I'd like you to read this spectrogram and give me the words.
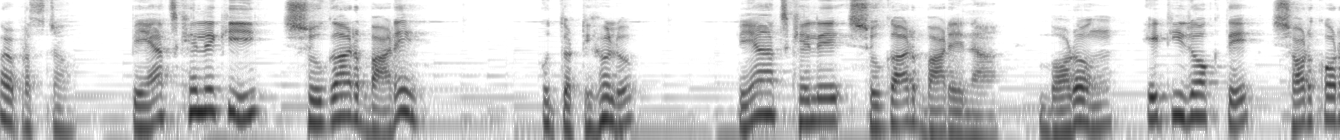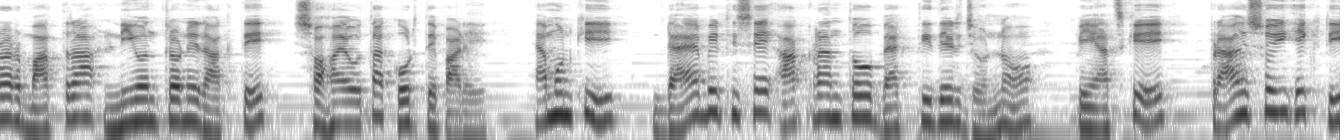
প্রশ্ন। পেঁয়াজ খেলে কি সুগার বাড়ে? উত্তরটি হলো, পেঁয়াজ খেলে সুগার বাড়ে না, বরং এটি রক্তে শর্করার মাত্রা নিয়ন্ত্রণে রাখতে সহায়তা করতে পারে। এমনকি ডায়াবেটিসে আক্রান্ত ব্যক্তিদের জন্য পেঁয়াজকে প্রায়শই একটি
